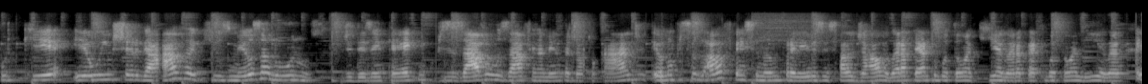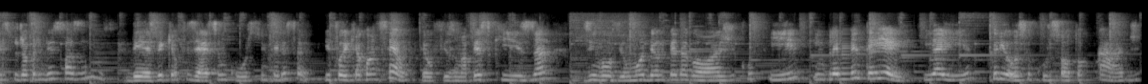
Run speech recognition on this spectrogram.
Porque eu enxergava que os meus alunos de desenho técnico precisavam usar a ferramenta de AutoCAD. Eu não precisava ficar ensinando para eles em sala de aula, agora aperta o botão aqui, agora aperta o botão ali, agora eles podiam aprender sozinhos, desde que eu fizesse um curso interessante. E foi o que aconteceu. Eu fiz uma pesquisa, desenvolvi um modelo pedagógico e implementei ele. E aí criou-se o curso AutoCAD,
